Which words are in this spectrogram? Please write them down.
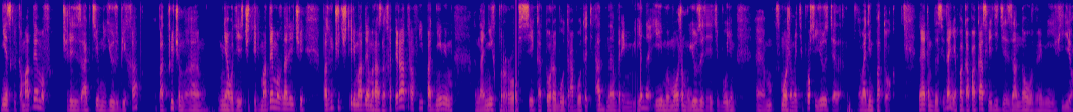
несколько модемов через активный USB хаб. Подключим, у меня вот есть 4 модема в наличии, подключу 4 модема разных операторов и поднимем на них прокси, которые будут работать одновременно, и мы можем юзать эти будем, э, сможем эти прокси юзать э, в один поток. На этом до свидания, пока-пока, следите за новыми видео.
